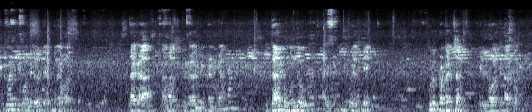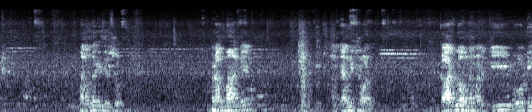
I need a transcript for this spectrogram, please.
ఇటువంటి పండుగలు జరుపుకునేవారు ఇందాక రామకృష్ణ గారు చెప్పినట్టుగా యుద్ధానికి ముందు అది కట్టించుకు వెళ్తే ఫుల్ ప్రొటెక్షన్ వెళ్ళిన వాళ్ళకి అర్థం మనందరికీ తెలుసు బ్రహ్మ అంటే మన జన్మనిచ్చిన వాడు గాడ్లో ఉందన్నమాట జిఓడి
